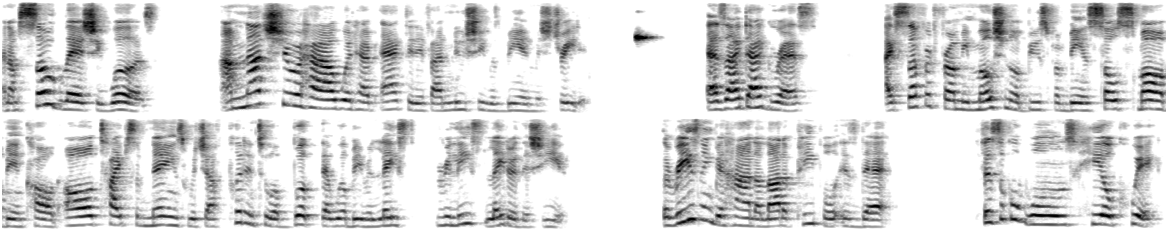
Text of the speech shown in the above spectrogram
and I'm so glad she was. I'm not sure how I would have acted if I knew she was being mistreated. As I digress, I suffered from emotional abuse from being so small, being called all types of names, which I've put into a book that will be released, released later this year. The reasoning behind a lot of people is that physical wounds heal quick,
